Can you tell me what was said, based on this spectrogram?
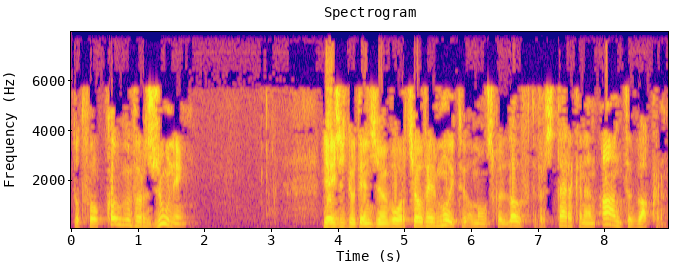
Tot volkomen verzoening. Jezus doet in zijn woord zoveel moeite om ons geloof te versterken en aan te wakkeren.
